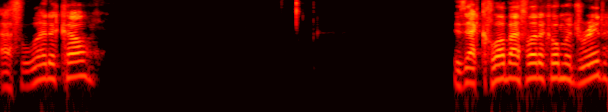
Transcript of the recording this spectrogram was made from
Atletico. Is that Club Atletico Madrid?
